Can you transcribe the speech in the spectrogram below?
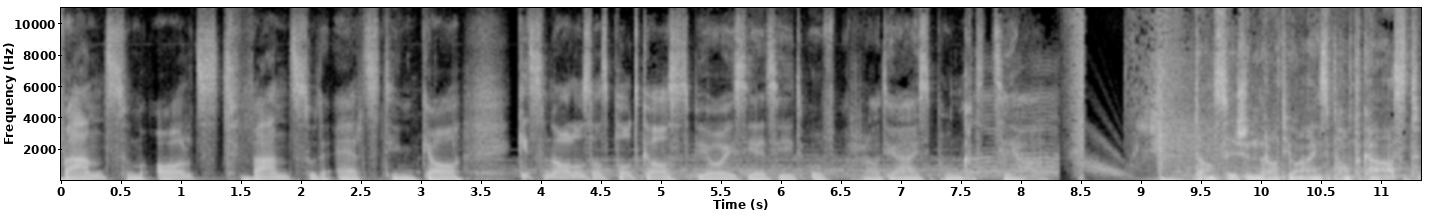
«Wann zum Arzt, wann zu der Ärztin gehen». Gibt es zum Nachlass als Podcast bei uns jederzeit auf radio1.ch. Das ist ein Radio 1 Podcast.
